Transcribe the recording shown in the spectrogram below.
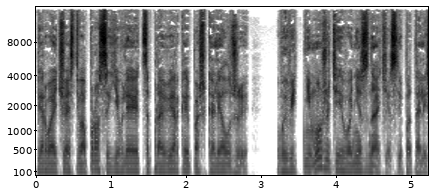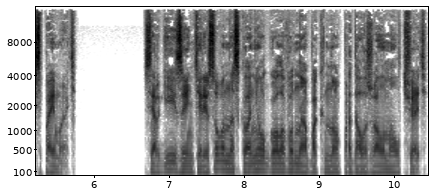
Первая часть вопроса является проверкой по шкале лжи. Вы ведь не можете его не знать, если пытались поймать. Сергей заинтересованно склонил голову на бок, но продолжал молчать.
